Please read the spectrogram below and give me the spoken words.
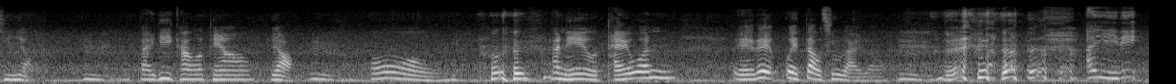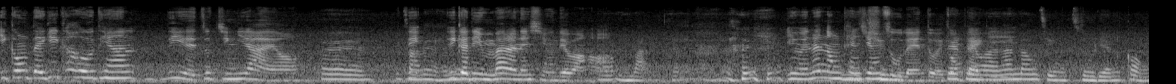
是哦，嗯。台语较好听哦，了。嗯，哦，那 你有台湾诶那味道出来了。嗯，对 阿姨你伊讲台语较好听，你会足惊讶的哦。对，你你家己毋捌安尼想对吧？吼哦，，唔捌。因为咱拢天生自然对对啊，咱语。拢真自然讲的，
